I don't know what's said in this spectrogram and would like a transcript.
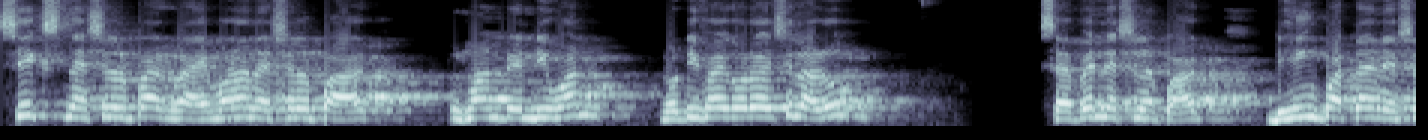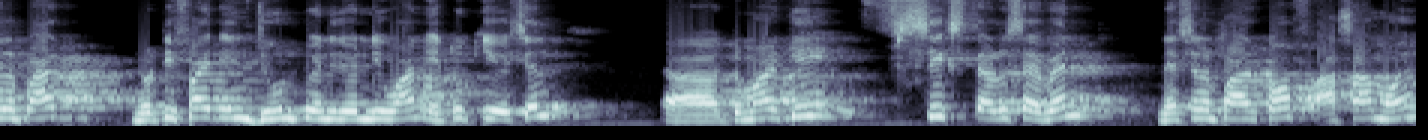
six national park Raimona national park two thousand twenty one notify কৰা হৈছিল আৰু seven national park Dihing Patkai national park notified in June twenty twenty one এইটো কি হৈছিল? তোমাৰ কি ছিক্স আৰু seven national park of Assam হয়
